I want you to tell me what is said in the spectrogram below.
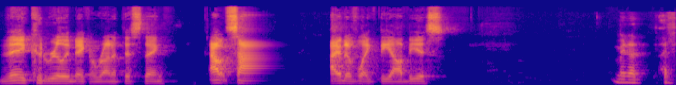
They could really make a run at this thing outside of like the obvious. I mean, I, I,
